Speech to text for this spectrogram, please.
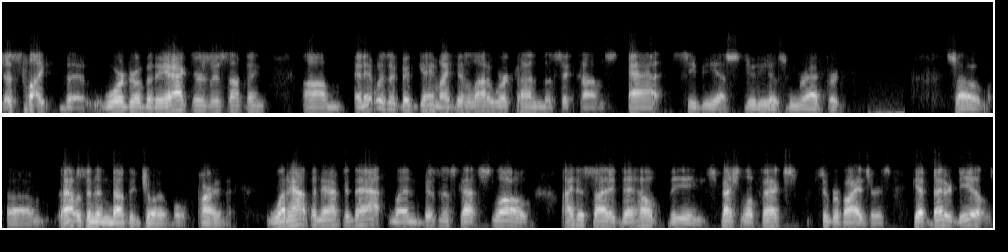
just like the wardrobe of the actors or something. Um, and it was a good game. I did a lot of work on the sitcoms at CBS Studios in Radford. So um, that was an, another enjoyable part of it. What happened after that, when business got slow, I decided to help the special effects supervisors get better deals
